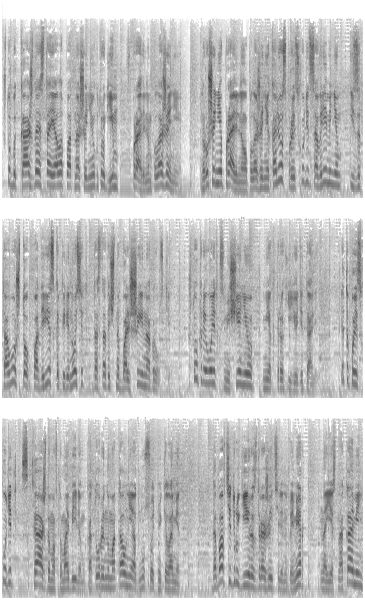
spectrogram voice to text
чтобы каждая стояла по отношению к другим в правильном положении. Нарушение правильного положения колес происходит со временем из-за того, что подвеска переносит достаточно большие нагрузки – что приводит к смещению некоторых ее деталей. Это происходит с каждым автомобилем, который намотал не одну сотню километров. Добавьте другие раздражители, например, наезд на камень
